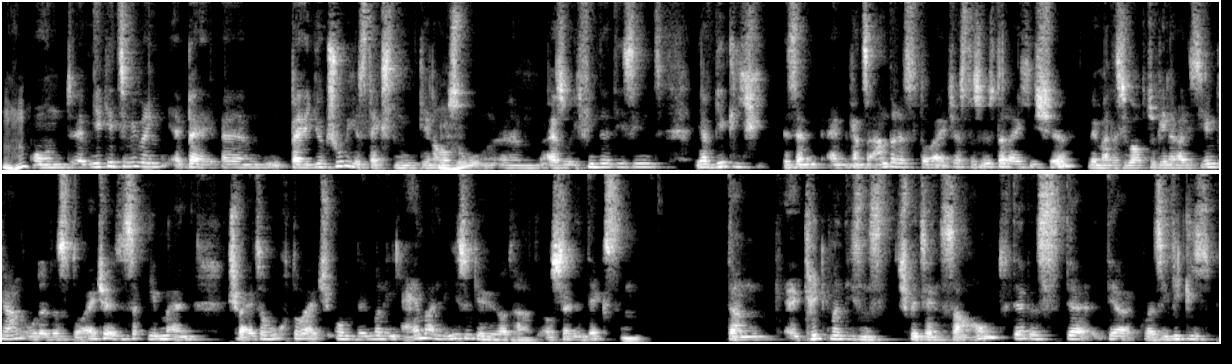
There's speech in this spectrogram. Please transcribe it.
Mhm. Und äh, mir geht's im Übrigen äh, bei, ähm, bei Jörg Schubiges Texten genauso. Mhm. Ähm, also ich finde, die sind ja wirklich ist ein, ein ganz anderes Deutsch als das österreichische, wenn man das überhaupt so generalisieren kann, oder das Deutsche. Es ist eben ein Schweizer Hochdeutsch und wenn man ihn einmal lesen gehört hat aus seinen Texten, dann äh, kriegt man diesen speziellen Sound, der das, der, der quasi wirklich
